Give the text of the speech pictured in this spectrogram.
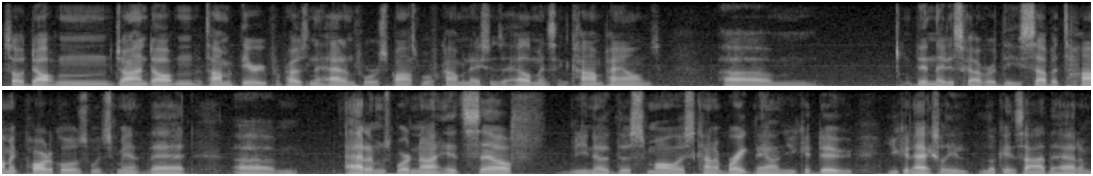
So Dalton, John Dalton, atomic theory proposing that atoms were responsible for combinations of elements and compounds. Um, then they discovered the subatomic particles, which meant that um, atoms were not itself you know the smallest kind of breakdown you could do. You could actually look inside the atom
